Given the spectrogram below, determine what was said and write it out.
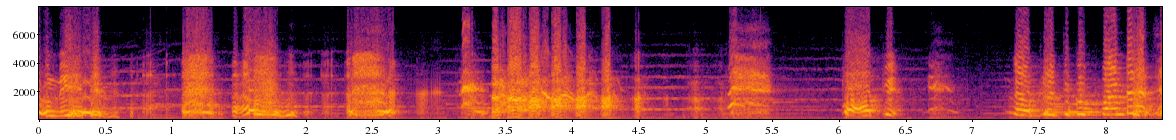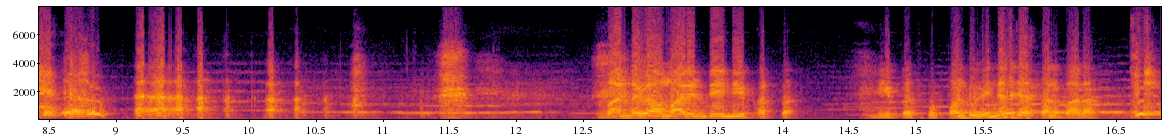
స్వామి పాపి నా బ్రతుకు చేశావు. బండగా మారింది నీ భర్త. నీ బ్రతుకు పండు వెన్నెల చేస్తాను బాలా. ఛీ!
